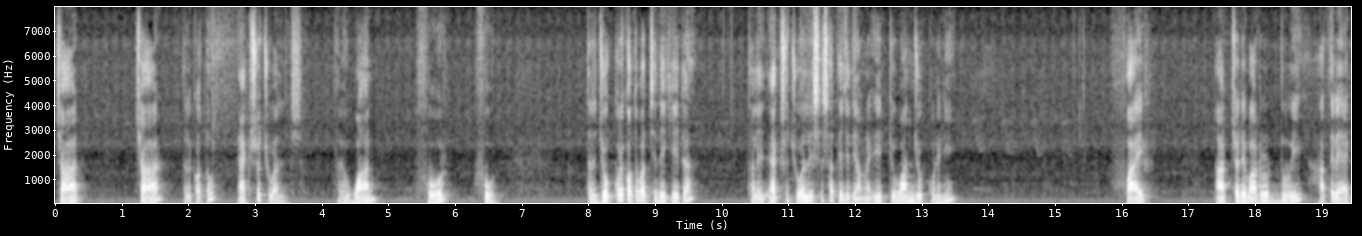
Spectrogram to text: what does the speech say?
চার চার, তাহলে কত? একশো চুয়াল্লিশ। তাহলে ওয়ান ফোর ফোর তাহলে যোগ করে কত পাচ্ছি দেখি এটা? তাহলে একশো চুয়াল্লিশের সাথে যদি আমরা এইটটি ওয়ান যোগ করে নিই ফাইভ আট, চারে বারোর দুই, হাতের এক,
